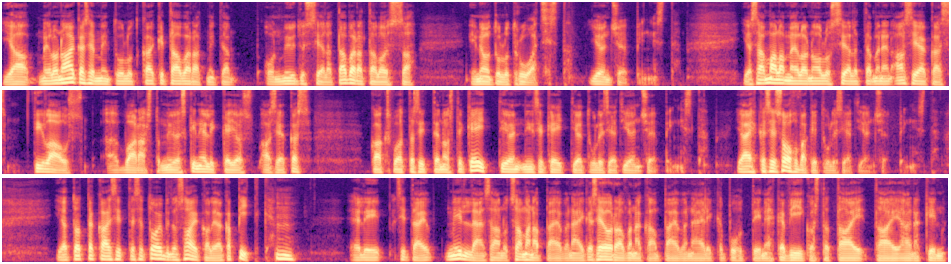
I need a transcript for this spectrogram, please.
ja meillä on aikaisemmin tullut kaikki tavarat, mitä on myyty siellä tavarataloissa, niin ne on tullut Ruotsista, Jönköpingistä. Ja samalla meillä on ollut siellä tämmöinen asiakastilausvarasto myöskin, eli jos asiakas kaksi vuotta sitten nosti keittiön, niin se keittiö tuli sieltä Jönköpingistä. Ja ehkä se sohvakin tuli sieltä Jönköpingistä. Ja totta kai sitten se toimitusaika oli aika pitkä. Mm. Eli sitä ei millään saanut samana päivänä eikä seuraavanakaan päivänä, eli puhuttiin ehkä viikosta tai, tai ainakin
